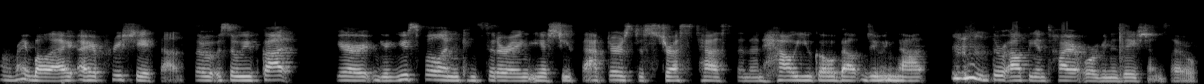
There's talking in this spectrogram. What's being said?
All right. Well, I, I appreciate that. So, so we've got you're you're useful in considering ESG factors to stress test, and then how you go about doing that throughout the entire organization. So,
